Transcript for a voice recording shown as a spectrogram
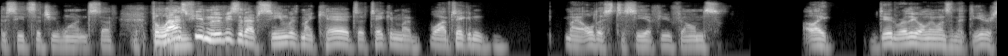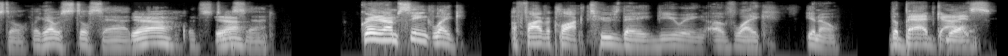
the seats that you want and stuff. The last few movies that I've seen with my kids, I've taken my well, I've taken my oldest to see a few films. Like, dude, we're the only ones in the theater still. Like that was still sad. Yeah. It's still Yeah. sad. Granted, I'm seeing like a five o'clock Tuesday viewing of like, you know, the bad guys,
